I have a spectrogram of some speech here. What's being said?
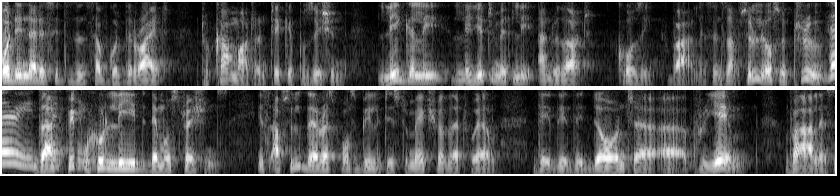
ordinary citizens have got the right to come out and take a position legally, legitimately, and without causing violence. It's absolutely also true that people who lead demonstrations, it's absolutely their responsibilities to make sure that, well, they, they, they don't uh, uh, preempt violence,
